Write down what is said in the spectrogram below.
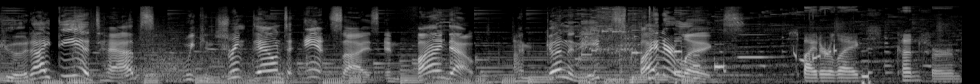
Good idea, Tabs. We can shrink down to ant size and find out. I'm gonna need spider legs. Spider legs, confirmed.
